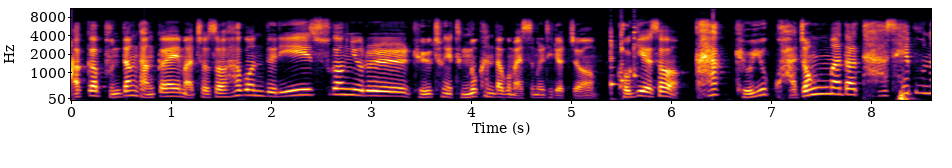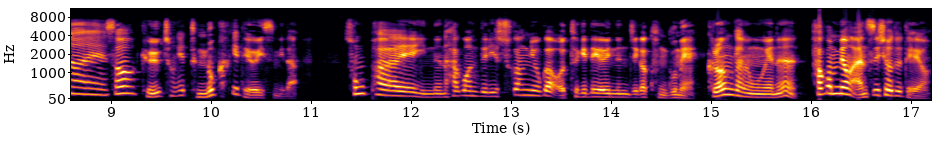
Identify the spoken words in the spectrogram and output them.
아까 분당 단가에 맞춰서 학원들이 수강료를 교육청에 등록한다고 말씀을 드렸죠. 거기에서 각 교육 과정마다 다 세분화해서 교육청에 등록하게 되어 있습니다. 송파에 있는 학원들이 수강료가 어떻게 되어 있는지가 궁금해. 그런 경우에는 학원명 안 쓰셔도 돼요.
